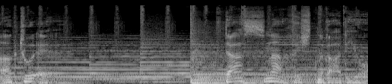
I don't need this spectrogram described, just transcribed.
aktuell. Das Nachrichtenradio.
